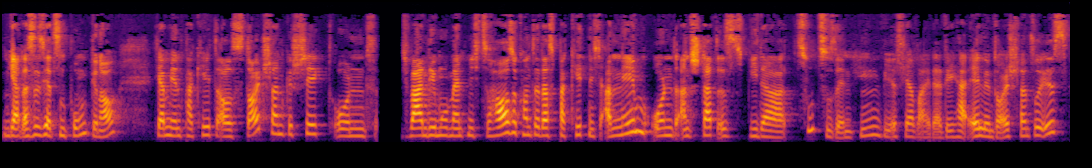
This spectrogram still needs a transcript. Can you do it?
Ja, das ist jetzt ein Punkt, genau. Die haben mir ein Paket aus Deutschland geschickt und ich war in dem Moment nicht zu Hause, konnte das Paket nicht annehmen und anstatt es wieder zuzusenden, wie es ja bei der DHL in Deutschland so ist,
